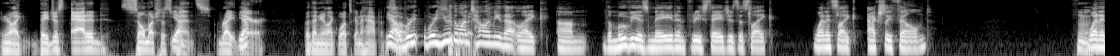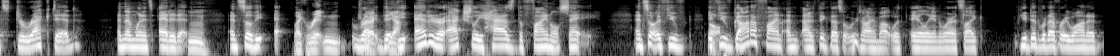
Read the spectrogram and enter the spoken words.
and you're like they just added so much suspense right Yep. there but then you're like what's gonna happen Yeah, So, were were you the one good. telling me that like um the movie is made in three stages? It's like when it's like actually filmed, Hmm. when it's directed, and then when it's edited. Mm. And so the like written right the, yeah the editor actually has the final say. And so if you've if Oh. you've got to find, and I think that's what we are talking about with Alien, where it's like he did whatever he wanted,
